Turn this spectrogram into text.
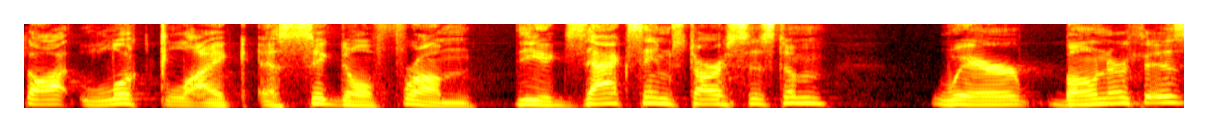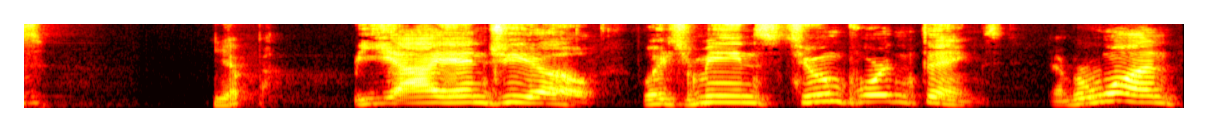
thought looked like a signal from the exact same star system where Bone Earth is. Yep. B I N G O, which means two important things. Number one,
